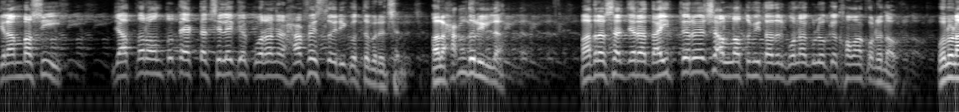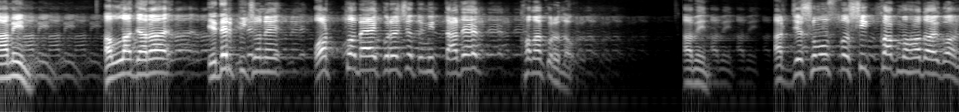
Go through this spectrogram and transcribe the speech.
গ্রামবাসী যে আপনারা অন্তত একটা ছেলেকে কোরআনের হাফেজ তৈরি করতে পেরেছেন। আলহামদুলিল্লাহ। মাদ্রাসার যারা দায়িত্বে রয়েছে, আল্লাহ তুমি তাদের গোনাগুলোকে ক্ষমা করে দাও। বলুন, আমিন। আল্লাহ যারা এদের পিছনে অর্থ ব্যয় করেছে, তুমি তাদের ক্ষমা করে দাও। আমিন। আর যে সমস্ত শিক্ষক মহোদয়গণ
